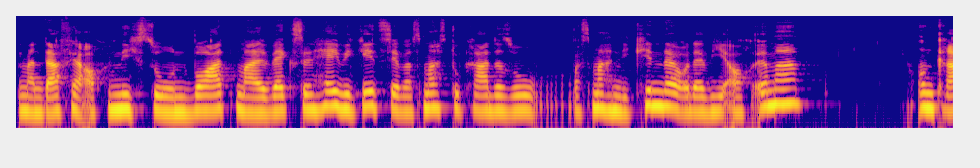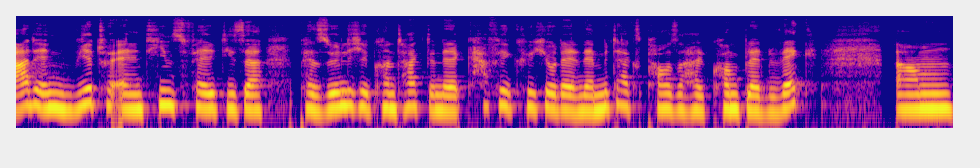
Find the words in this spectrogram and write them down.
man darf ja auch nicht so ein Wort mal wechseln, hey, wie geht's dir, was machst du gerade so, was machen die Kinder oder wie auch immer. Und gerade in virtuellen Teams fällt dieser persönliche Kontakt in der Kaffeeküche oder in der Mittagspause halt komplett weg. Ähm,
